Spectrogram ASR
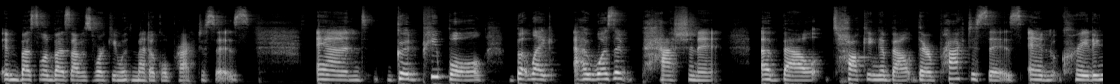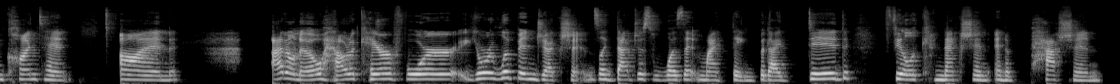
in Bustle and Buzz. I was working with medical practices and good people, but like I wasn't passionate about talking about their practices and creating content on I don't know, how to care for your lip injections. Like that just wasn't my thing, but I did feel a connection and a passion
